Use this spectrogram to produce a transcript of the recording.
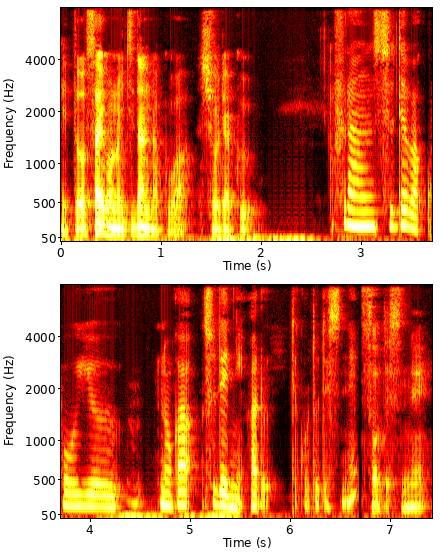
えっと、最後の一段落は省略。 フランスではこういうのがすでにあるってことですね。そうですね。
